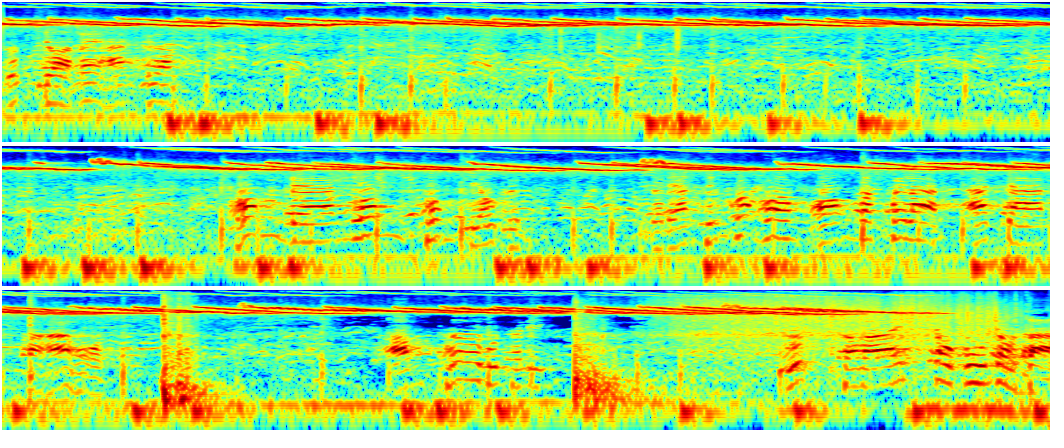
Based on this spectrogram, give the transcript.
สุดยอดเลยหางเครื่อง ทงแดงลงทงเขียวขึ้นแสดงถึงความพร้อมของบักไฟลาดอาจารย์มหาโหดอำเภอบุญทนิกรุดสลายเจ้เจ้าตา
